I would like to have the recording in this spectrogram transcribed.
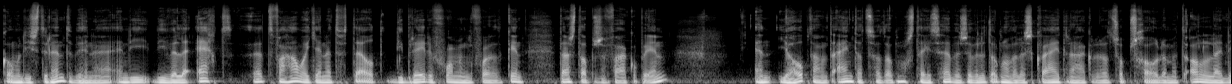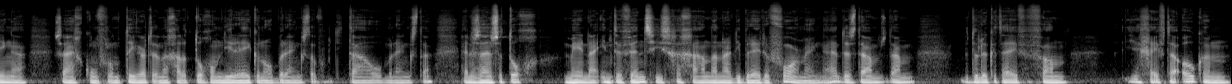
komen die studenten binnen. En die, die willen echt het verhaal wat jij net vertelt, die brede vorming voor dat kind, daar stappen ze vaak op in. En je hoopt aan het eind dat ze dat ook nog steeds hebben. Ze willen het ook nog wel eens kwijtraken. Doordat ze op scholen met allerlei dingen zijn geconfronteerd. En dan gaat het toch om die rekenopbrengsten of op die taalopbrengsten. En dan zijn ze toch meer naar interventies gegaan dan naar die brede vorming. Dus daarom, daarom bedoel ik het even van. Je geeft daar ook een,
